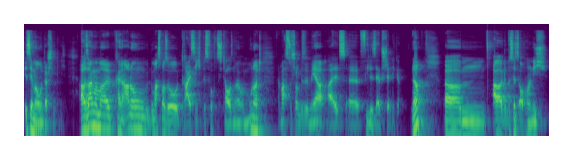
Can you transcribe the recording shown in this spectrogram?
ist ja immer unterschiedlich. Aber sagen wir mal, keine Ahnung, du machst mal so 30 bis 50.000 Euro im Monat, dann machst du schon ein bisschen mehr als äh, viele Selbstständige. Ne? Ähm, aber du bist jetzt auch noch nicht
